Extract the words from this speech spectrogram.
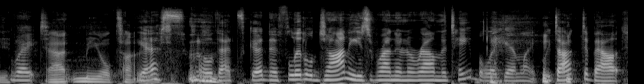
Mm-hmm. Right. at mealtime. Yes. Oh, that's good. If little Johnny's running around the table again, like we talked about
